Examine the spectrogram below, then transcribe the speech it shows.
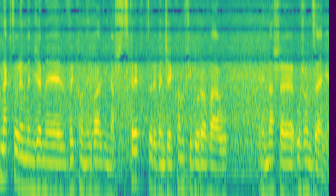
na którym będziemy wykonywali nasz skrypt, który będzie konfigurował e, nasze urządzenie.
